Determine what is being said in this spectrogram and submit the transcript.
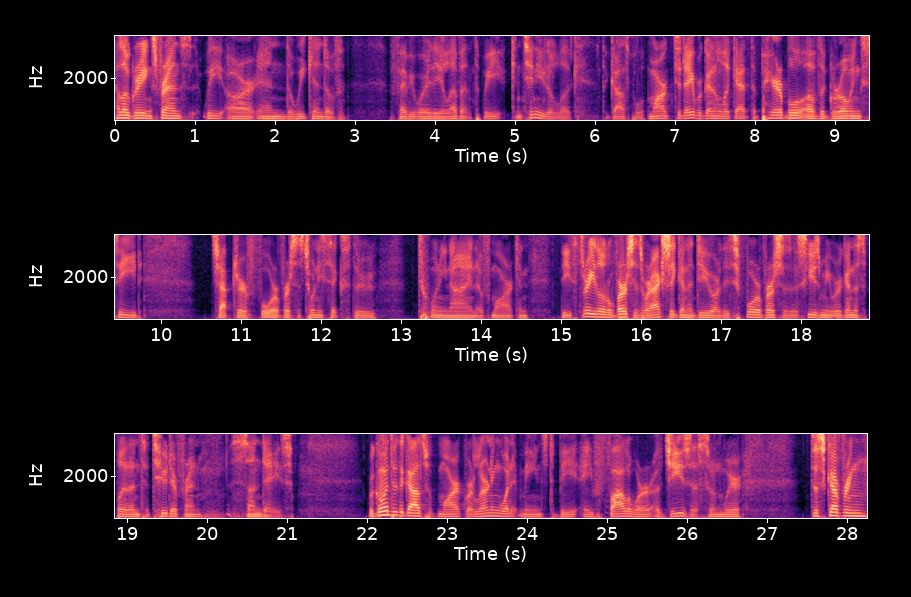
Hello, greetings, friends. We are in the weekend of February the 11th. We continue to look the Gospel of Mark. Today, we're going to look at the parable of the growing seed, chapter 4, verses 26 through 29 of Mark. And these three little verses we're actually going to do, or these four verses, excuse me, we're going to split into two different Sundays. We're going through the Gospel of Mark. We're learning what it means to be a follower of Jesus, and we're discovering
